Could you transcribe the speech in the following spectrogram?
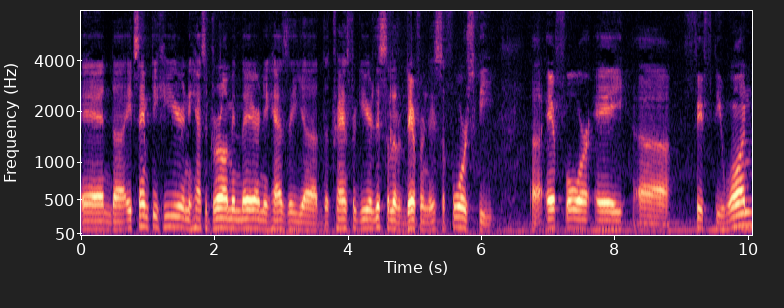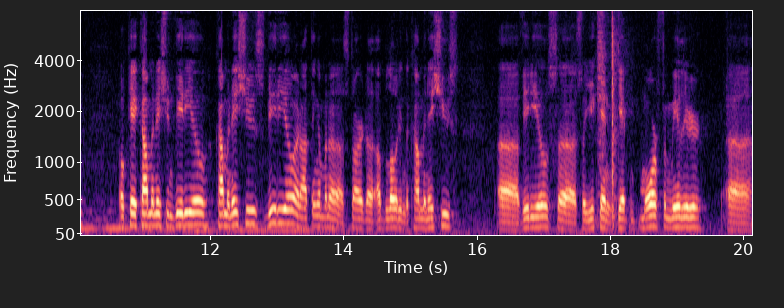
and uh, it's empty here, and it has a drum in there, and it has the uh, the transfer gear. This is a little different. It's a four-speed uh, F4A 51. Okay, combination video, common issues video, and I think I'm gonna start uh, uploading the common issues uh, videos uh, so you can get more familiar uh,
